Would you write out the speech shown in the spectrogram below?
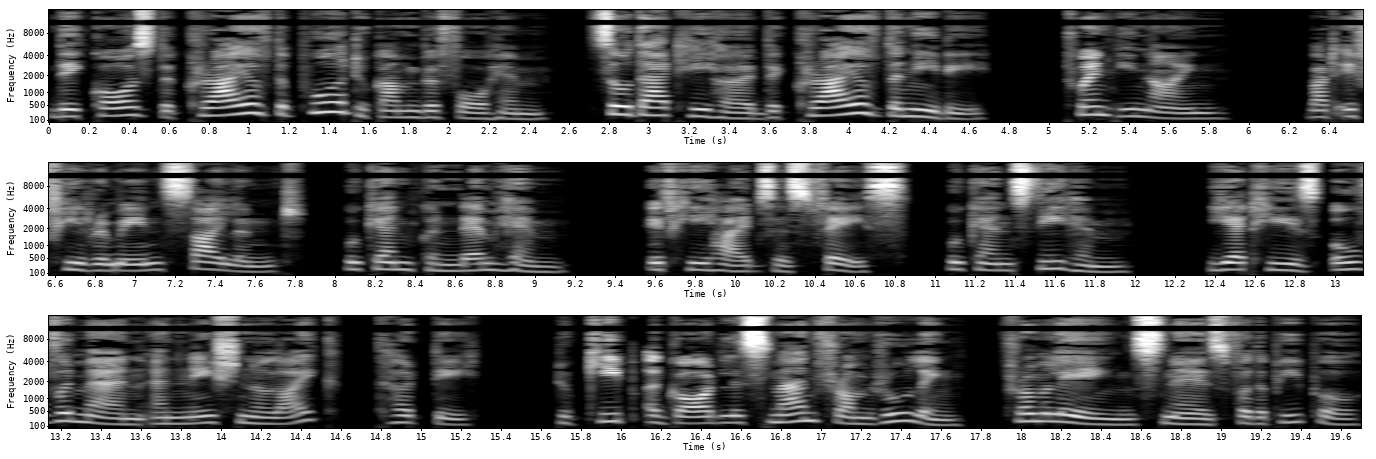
They caused the cry of the poor to come before him, so that he heard the cry of the needy. 29. But if he remains silent, who can condemn him? If he hides his face, who can see him? Yet he is over man and nation alike. 30. To keep a godless man from ruling, from laying snares for the people.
